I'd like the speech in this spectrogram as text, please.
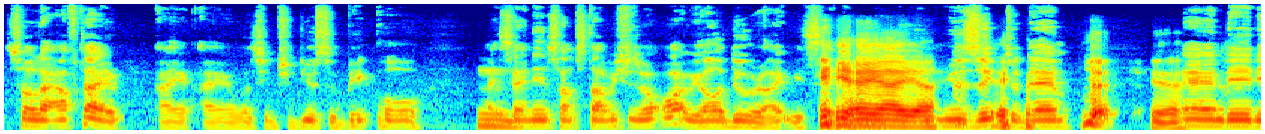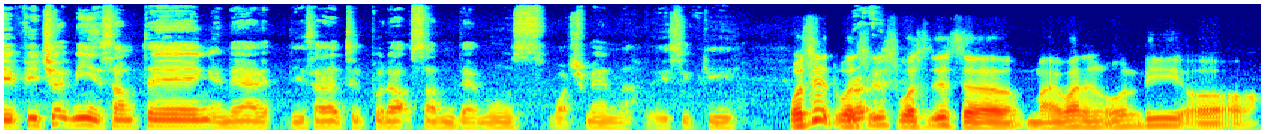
so like after I, I, I was introduced to Big O, I hmm, sent in some stuff, which is what we all do, right? We send Yeah, yeah, yeah. music to them, yeah, and they, they featured me in something, and then I decided to put out some demos, Watchmen, basically. Was it was this was this uh my one and only or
